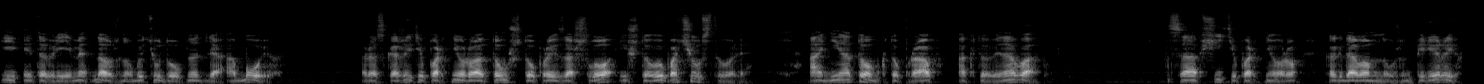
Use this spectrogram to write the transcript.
и это время должно быть удобно для обоих. Расскажите партнеру о том, что произошло и что вы почувствовали, а не о том, кто прав, а кто виноват. Сообщите партнеру, когда вам нужен перерыв.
